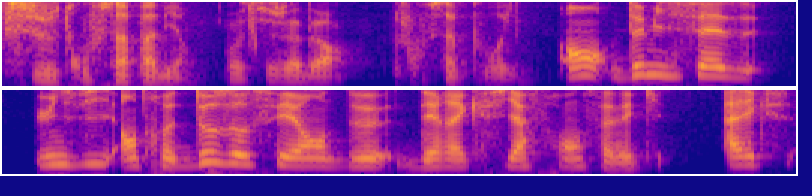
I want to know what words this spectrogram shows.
Je trouve ça pas bien. Moi aussi, j'adore. Je trouve ça pourri. En 2016, Une vie entre deux océans de Derek France avec Alex-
